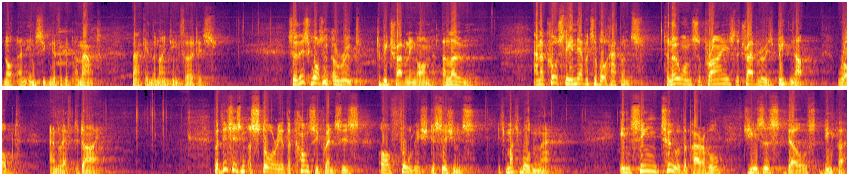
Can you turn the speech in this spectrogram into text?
not an insignificant amount back in the 1930s. So, this wasn't a route to be travelling on alone. And of course, the inevitable happens. To no one's surprise, the traveller is beaten up, robbed, and left to die. But this isn't a story of the consequences of foolish decisions. It's much more than that. In scene two of the parable, Jesus delves deeper.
